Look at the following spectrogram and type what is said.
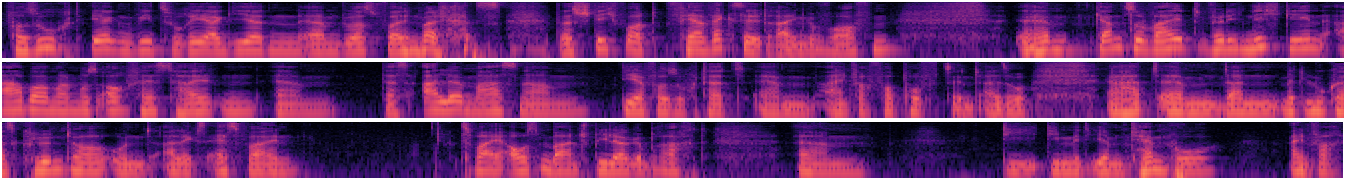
versucht, irgendwie zu reagieren. Ähm, du hast vorhin mal das, das Stichwort verwechselt reingeworfen. Ähm, ganz so weit würde ich nicht gehen, aber man muss auch festhalten, ähm, dass alle Maßnahmen die er versucht hat, ähm, einfach verpufft sind. Also er hat ähm, dann mit Lukas Klünter und Alex Esswein zwei Außenbahnspieler gebracht, ähm, die, die mit ihrem Tempo einfach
